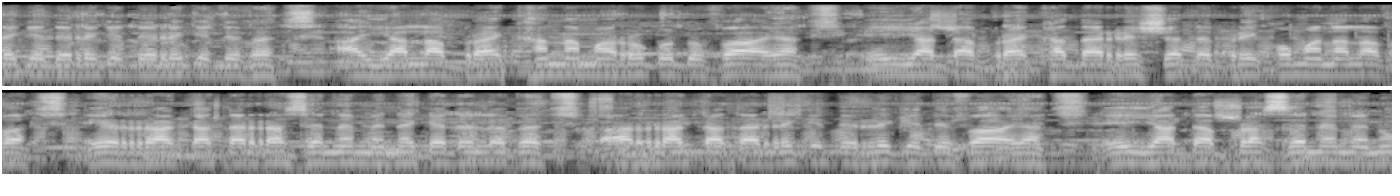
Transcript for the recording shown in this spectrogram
Regede regedeva ayala brakana marogodovaya eyada brakada resha de brekomanalava eragada rasene menegedeleve aragada regede regedevaya eyada brasene menu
